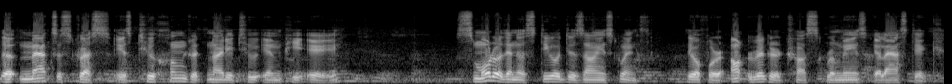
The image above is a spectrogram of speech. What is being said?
The max stress is 292 MPa smaller than a steel design strength. Therefore, outrigger truss remains elastic.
